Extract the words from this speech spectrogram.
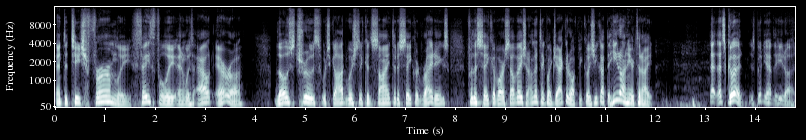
and to teach firmly, faithfully, and without error those truths which God wished to consign to the sacred writings for the sake of our salvation. I'm going to take my jacket off because you got the heat on here tonight. That, that's good. It's good you have the heat on.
